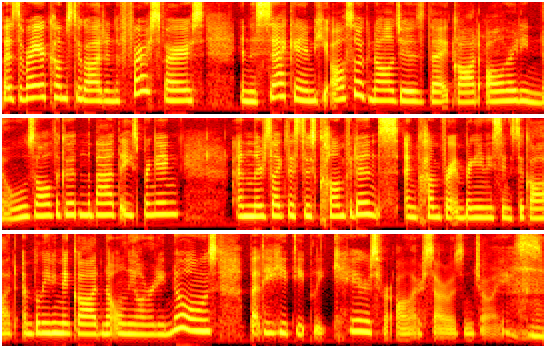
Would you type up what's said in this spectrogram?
But as the writer comes to God in the first verse, in the second, he also acknowledges that God already knows all the good and the bad that he's bringing. And there's like this there's confidence and comfort in bringing these things to God and believing that God not only already knows, but that he deeply cares for all our sorrows and joys.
